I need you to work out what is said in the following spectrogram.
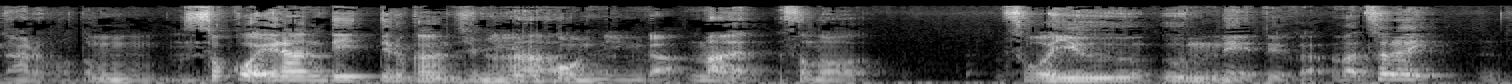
なるほど。うん。そこを選んでいってる感じ、ミゲル本人が。まあ、その、そういう運命というか、まあ、それは、うん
